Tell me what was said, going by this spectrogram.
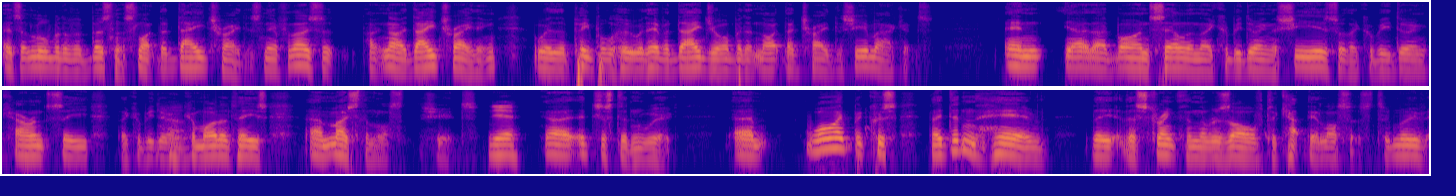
as a little bit of a business, like the day traders. Now, for those that don't know, day trading were the people who would have a day job, but at night they'd trade the share markets and you know they'd buy and sell, and they could be doing the shares, or they could be doing currency, they could be doing commodities. Um, most of them lost the shirts. Yeah. Uh, it just didn't work. Um, why? Because they didn't have the the strength and the resolve to cut their losses, to move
